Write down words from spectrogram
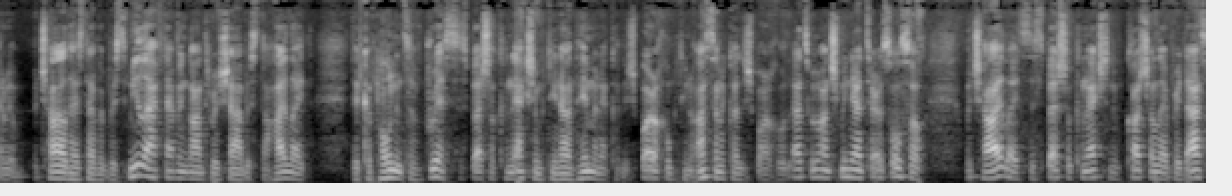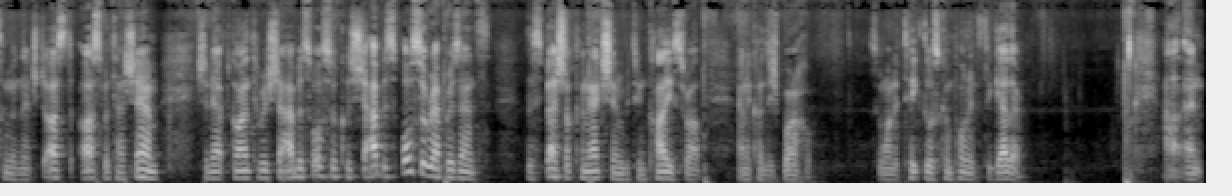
that a child has to have a bris milah after having gone through a Shabbos to highlight the components of bris, the special connection between him and HaKadosh Baruch Hu, between us and HaKadosh Baruch Hu. That's what we want Shmini Atzeres also, which highlights the special connection of Kosher Lepredasim, and that's just us with Hashem should have gone through a Shabbos also, because Shabbos also represents the special connection between Klal Yisrael and HaKadosh Baruch Hu. So we want to take those components together. Uh, and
